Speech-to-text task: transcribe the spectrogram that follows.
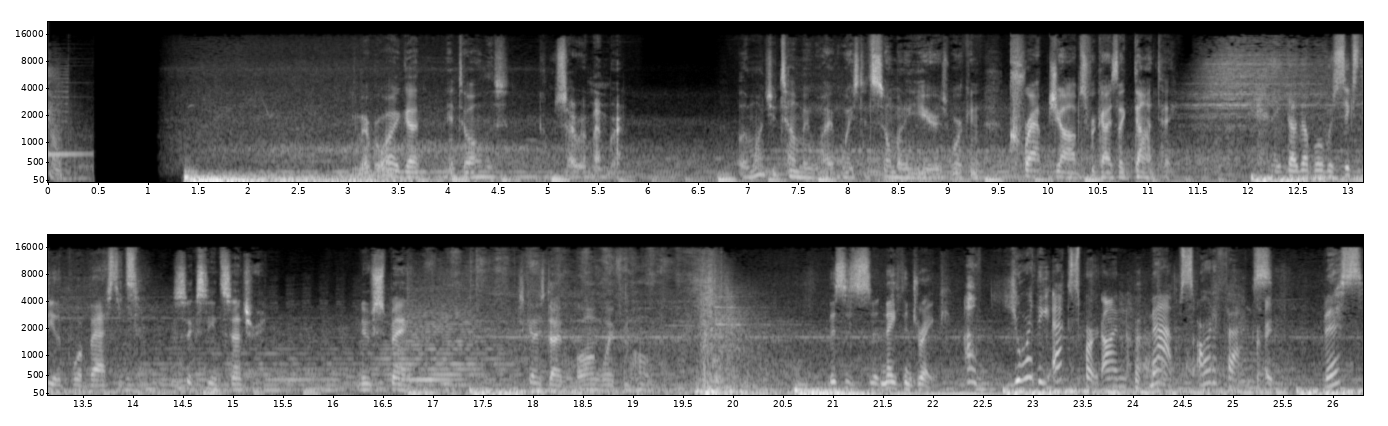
You remember why I got into all this? Of course I remember. Well, then why don't you tell me why I've wasted so many years working crap jobs for guys like Dante? They dug up over 60 of the poor bastards. 16th century. New Spain. These guys died a long way from home. This is uh, Nathan Drake. Oh, you're the expert on maps, artifacts. Right. This?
